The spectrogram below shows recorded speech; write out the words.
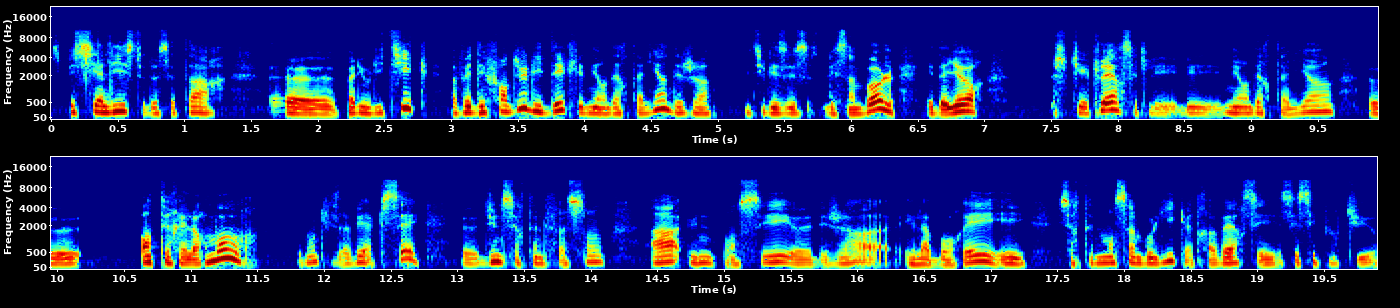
spécialistes de cet art paléolithique, avait défendu l'idée que les Néandertaliens déjà utilisaient les symboles. Et d'ailleurs, ce qui est clair, c'est que les, Néandertaliens euh, enterraient leurs morts. Et donc, ils avaient accès, euh, d'une certaine façon, à une pensée euh, déjà élaborée et certainement symbolique à travers ces, sépultures.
